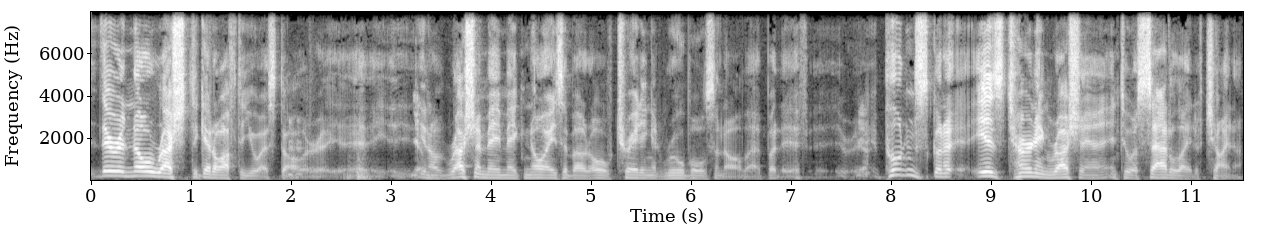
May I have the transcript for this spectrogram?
they're in no rush to get off the US dollar. You know, Russia may make noise about, oh, trading at rubles and all that. But if yep. Putin's to, is turning Russia into a satellite of China.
